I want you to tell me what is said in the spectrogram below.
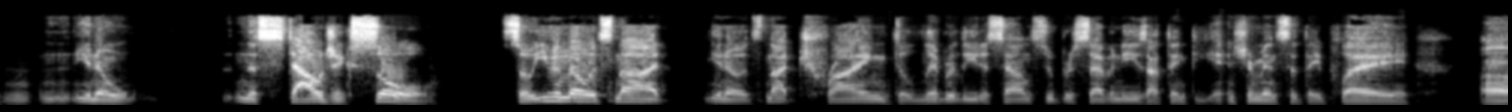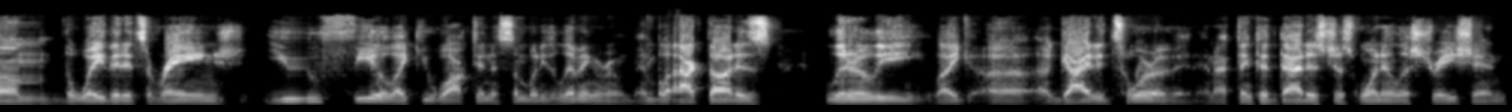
you know, nostalgic soul. So even though it's not, you know, it's not trying deliberately to sound super 70s, I think the instruments that they play, um, the way that it's arranged, you feel like you walked into somebody's living room. And Black Thought is literally like a, a, guided tour of it and i think that that is just one illustration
